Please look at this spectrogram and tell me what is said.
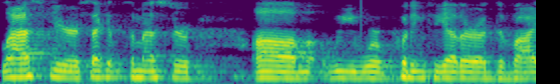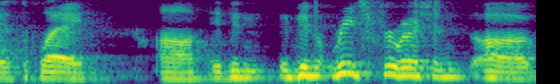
last year, second semester, um, we were putting together a devised play. Uh, it didn't it didn't reach fruition uh,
